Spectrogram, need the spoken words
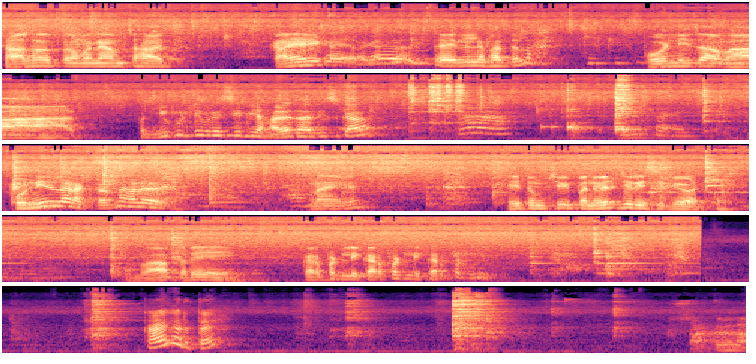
सालाबाद प्रमाणे आमचा हात. काय आहे काय काय तळलेल्या भाताला? फोडणीचा भात. पण ही कुठली रेसिपी हळद आधीच का? फोडणीला लागतात ना हळद? नाही काय ही तुमची पनवेलची रेसिपी वाटते. बाप रे करपटली करपटली करपटली. काय करताय? साखर ना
